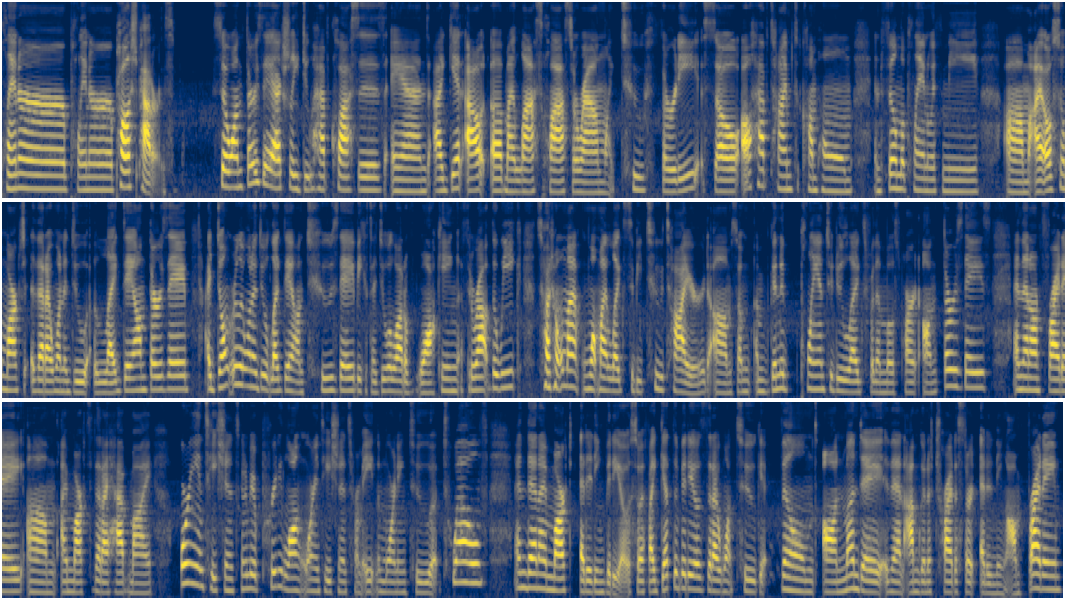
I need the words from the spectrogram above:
planner, planner, polished patterns. So on Thursday, I actually do have classes, and I get out of my last class around like 2:30. So I'll have time to come home and film a plan with me. Um, I also marked that I want to do leg day on Thursday. I don't really want to do leg day on Tuesday because I do a lot of walking throughout the week. So I don't want my legs to be too tired. Um, so I'm, I'm going to plan to do legs for the most part on Thursdays. And then on Friday, um, I marked that I have my orientation. It's going to be a pretty long orientation. It's from 8 in the morning to 12. And then I marked editing videos. So if I get the videos that I want to get filmed on Monday, then I'm going to try to start editing on Friday.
